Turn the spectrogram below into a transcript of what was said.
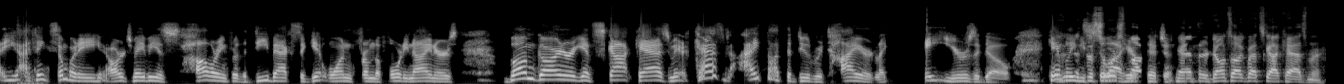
I I think somebody, Arch maybe, is hollering for the D backs to get one from the 49ers. Bumgarner against Scott Kazmir. Kazmir, I thought the dude retired like eight years ago. Can't believe It's he's still out here pitching. Panther, don't talk about Scott Kazmir.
